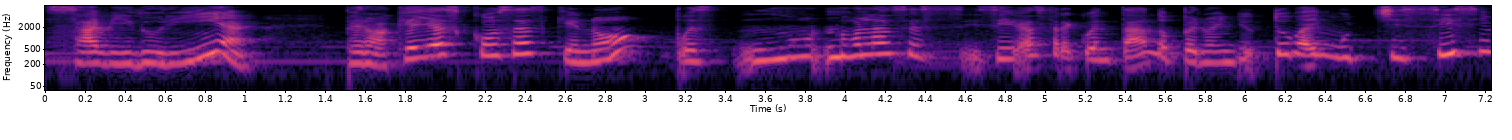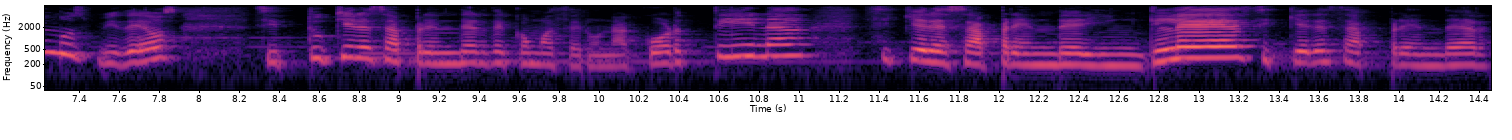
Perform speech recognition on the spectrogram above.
sabiduría. Pero aquellas cosas que no, pues no, no las sigas frecuentando. Pero en YouTube hay muchísimos videos. Si tú quieres aprender de cómo hacer una cortina, si quieres aprender inglés, si quieres aprender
